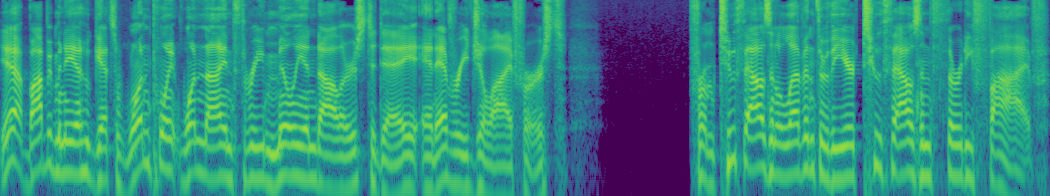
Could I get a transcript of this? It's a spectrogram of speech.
Yeah, Bobby Bonilla, who gets $1.193 million today and every July 1st from 2011 through the year 2035.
